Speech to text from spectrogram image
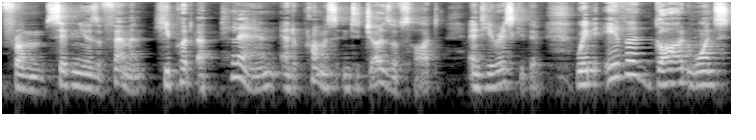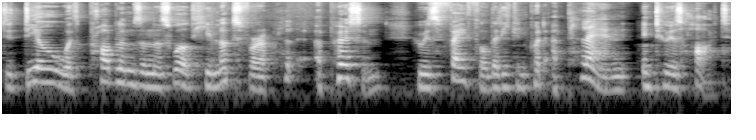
from seven years of famine, he put a plan and a promise into Joseph's heart and he rescued them. Whenever God wants to deal with problems in this world, he looks for a, a person who is faithful that he can put a plan into his heart.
